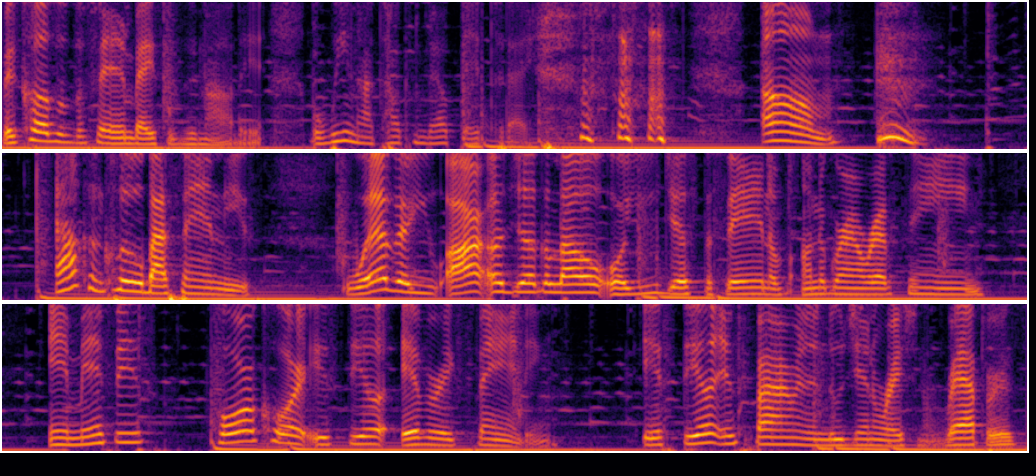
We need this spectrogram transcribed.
because of the fan bases and all that. But we're not talking about that today. um I'll conclude by saying this. Whether you are a juggalo or you just a fan of underground rap scene in Memphis, horrorcore is still ever expanding. It's still inspiring a new generation of rappers.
